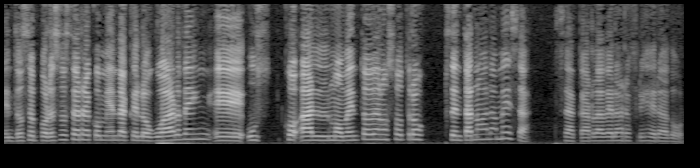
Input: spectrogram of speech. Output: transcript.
Entonces, por eso se recomienda que lo guarden eh, al momento de nosotros sentarnos a la mesa, sacarla del refrigerador.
